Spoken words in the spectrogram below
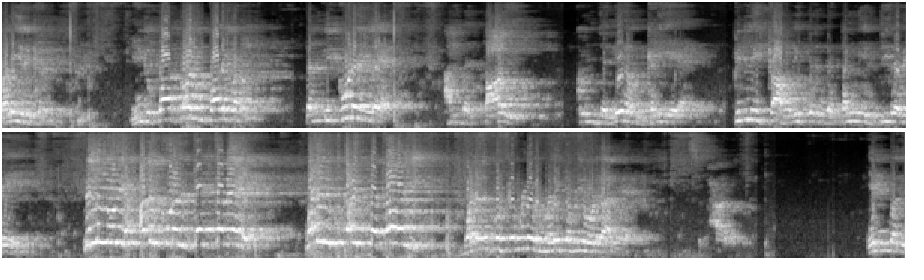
மலை இருக்கிறது. எங்கு பார்த்தாலும் பாலைவனம். தண்ணி கூட இல்லை. அந்த தாய் கொஞ்ச நேரம் கழிய பிள்ளைக்காக வைத்திருந்த தண்ணீர் தீரவே பிள்ளையுடைய அணுக்குரல் கேட்கவே வடலுக்கு தவித்த தாய் வடகு பக்கம் உள்ள ஒரு மலைக்கு அப்படியே ஓடுறாங்க. எண்பது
